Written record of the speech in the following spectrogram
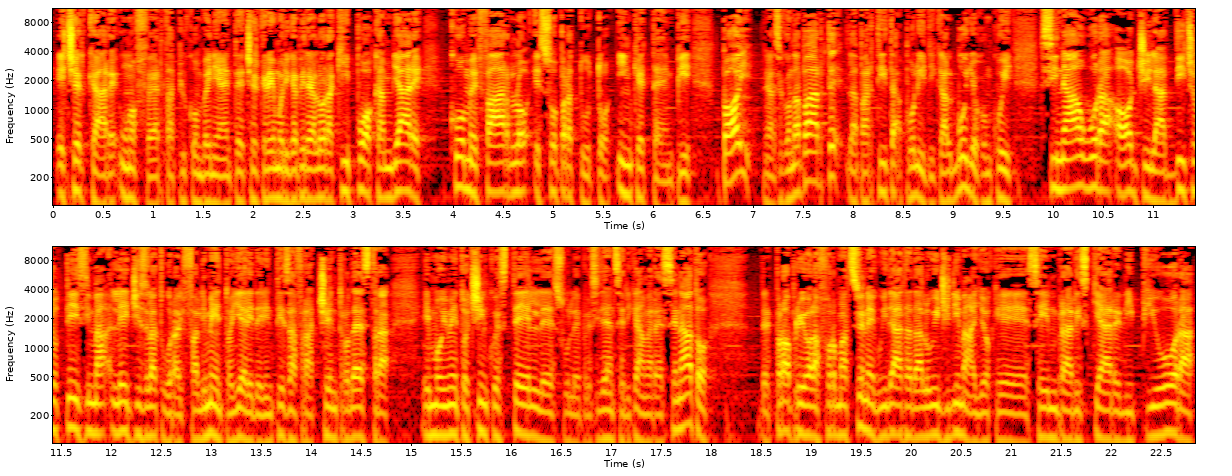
e cercare un'offerta più conveniente. Cercheremo di capire allora chi può cambiare, come farlo e soprattutto in che tempi. Poi, nella seconda parte, la partita politica al buio con cui si inaugura oggi la diciottesima legislatura, il fallimento ieri dell'intesa fra centrodestra e Movimento 5 Stelle sulle presidenze di Camera e Senato, è proprio la formazione guidata da Luigi Di Maio che sembra rischiare di più ora,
